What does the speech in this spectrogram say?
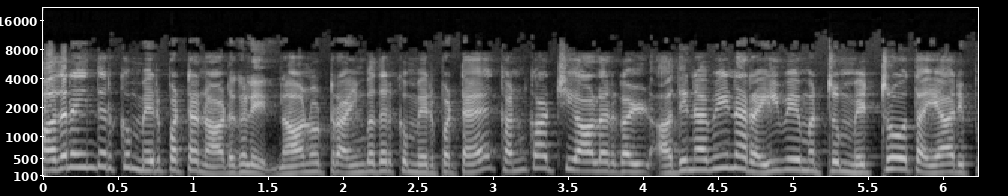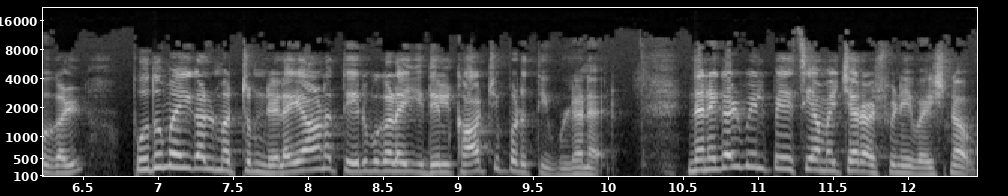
பதினைந்திற்கும் மேற்பட்ட நாடுகளில் நானூற்று ஐம்பதற்கும் மேற்பட்ட கண்காட்சியாளர்கள் அதிநவீன ரயில்வே மற்றும் மெட்ரோ தயாரிப்புகள் புதுமைகள் மற்றும் நிலையான தீர்வுகளை இதில் காட்சிப்படுத்தியுள்ளனர். இந்த நிகழ்வில் பேசிய அமைச்சர் அஸ்வினி வைஷ்ணவ்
